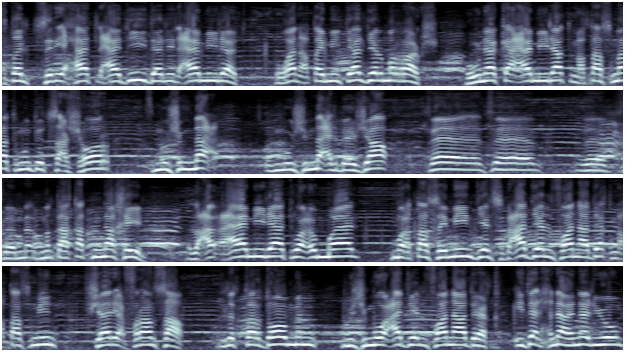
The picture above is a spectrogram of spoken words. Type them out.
في ظل التسريحات العديدة للعاملات. وغنعطي مثال ديال مراكش. هناك عاملات معتصمات منذ تسع شهور في مجمع مجمع البهجة في في في, في منطقة النخيل عاملات وعمال معتصمين ديال سبعة ديال الفنادق معتصمين في شارع فرنسا اللي طردوا من مجموعة ديال الفنادق. إذا حنا هنا اليوم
